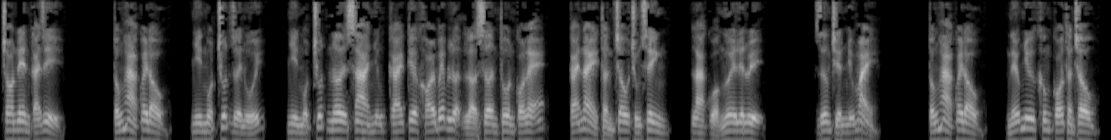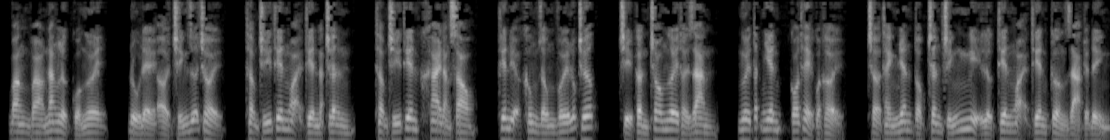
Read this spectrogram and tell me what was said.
cho nên cái gì? Tống hà quay đầu nhìn một chút dưới núi, nhìn một chút nơi xa những cái kia khói bếp lượn lờ sơn thôn có lẽ, cái này thần châu chúng sinh, là của ngươi liên lụy. Dương chiến nhíu mày. Tống hà quay đầu, nếu như không có thần châu, bằng vào năng lực của ngươi, đủ để ở chính giữa trời, thậm chí thiên ngoại thiên đặt chân, thậm chí thiên khai đằng sau, thiên địa không giống với lúc trước, chỉ cần cho ngươi thời gian, ngươi tất nhiên có thể quật khởi, trở thành nhân tộc chân chính nghị lực thiên ngoại thiên cường giả tuyệt đỉnh.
